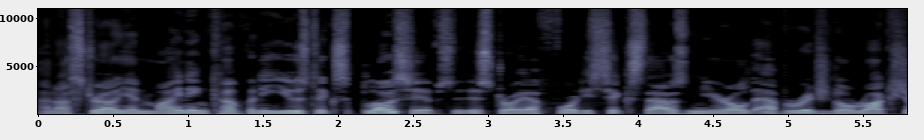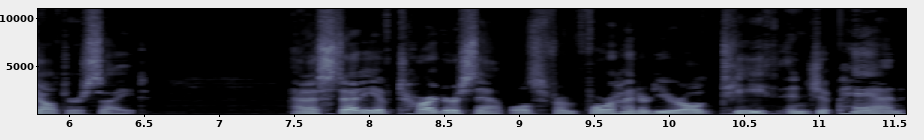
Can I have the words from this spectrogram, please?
An Australian mining company used explosives to destroy a 46,000 year old Aboriginal rock shelter site. And a study of tartar samples from 400 year old teeth in Japan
